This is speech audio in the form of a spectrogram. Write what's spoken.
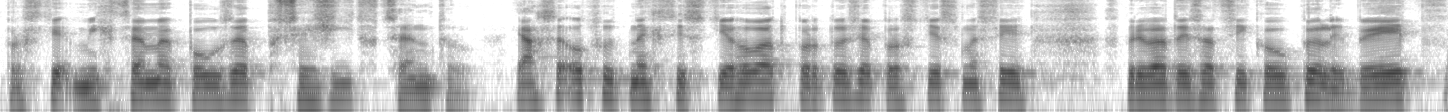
Prostě my chceme pouze přežít v centru. Já se odsud nechci stěhovat, protože prostě jsme si v privatizaci koupili byt,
